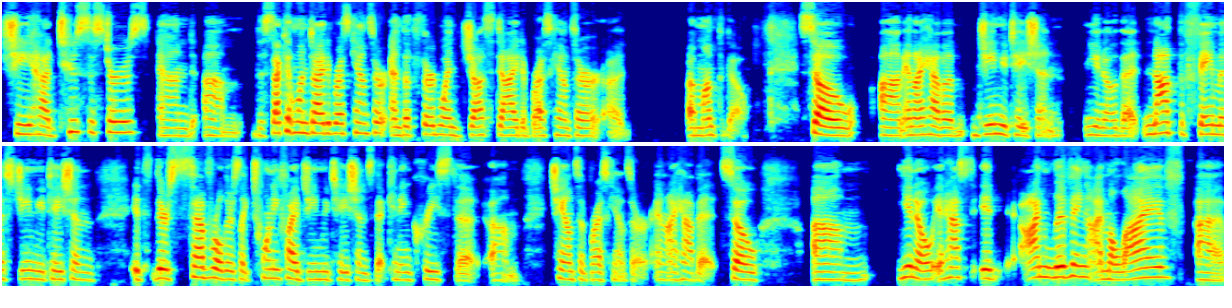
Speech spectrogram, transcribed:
She had two sisters, and um, the second one died of breast cancer, and the third one just died of breast cancer uh, a month ago. So, um, and I have a gene mutation you know that not the famous gene mutation it's there's several there's like 25 gene mutations that can increase the um, chance of breast cancer and i have it. So um, you know it has to, it i'm living i'm alive uh,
